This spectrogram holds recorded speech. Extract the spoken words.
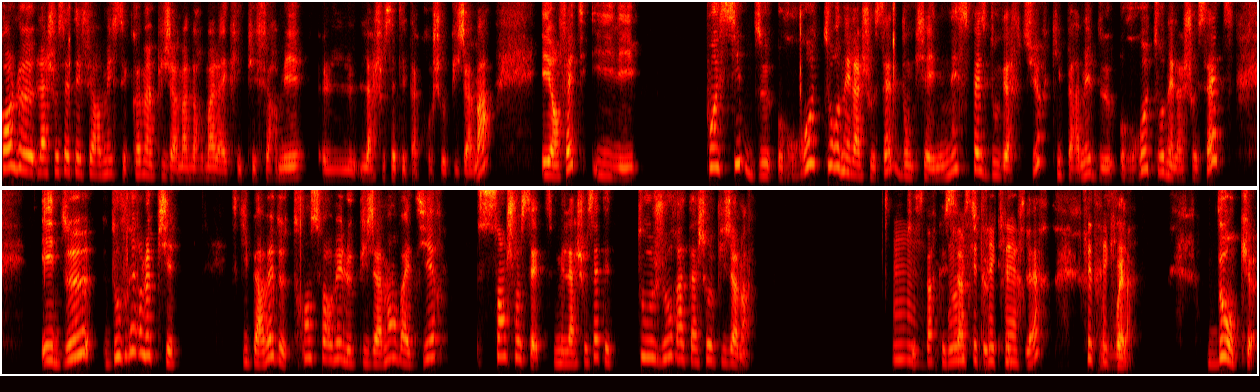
quand le- la chaussette est fermée, c'est comme un pyjama normal avec les pieds fermés, le- la chaussette est accrochée au pyjama. Et en fait, il est possible de retourner la chaussette. Donc, il y a une espèce d'ouverture qui permet de retourner la chaussette et de d'ouvrir le pied. Ce qui permet de transformer le pyjama, on va dire, sans chaussette. Mais la chaussette est toujours attachée au pyjama. Hmm. J'espère que c'est très clair. clair. C'est très clair. Voilà. Donc,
